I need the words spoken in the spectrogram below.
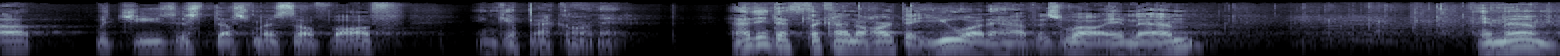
up with Jesus, dust myself off, and get back on it. And I think that's the kind of heart that you want to have as well. Amen. Amen.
